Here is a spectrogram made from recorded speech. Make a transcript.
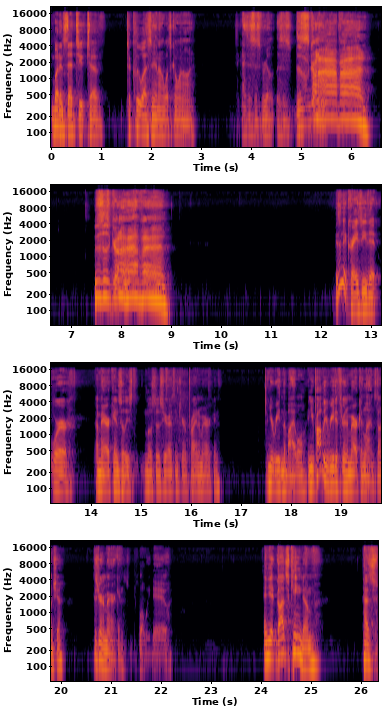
but instead to, to, to clue us in on what's going on. Guys, this is real. This is this is gonna happen. This is gonna happen. Isn't it crazy that we're Americans, at least most of us here, I think you're probably an American. You're reading the Bible, and you probably read it through an American lens, don't you? Because you're an American. It's what we do. And yet, God's kingdom has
